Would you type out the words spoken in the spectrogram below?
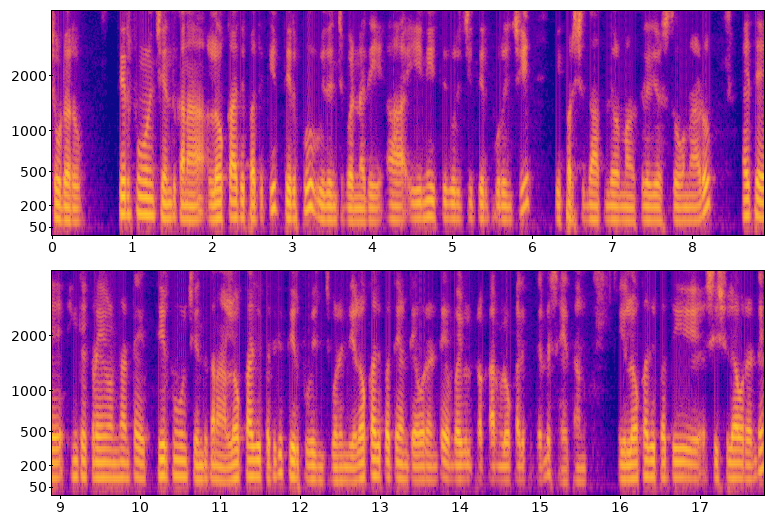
చూడరు. తీర్పు గురించి ఎందుకన లోకాధిపతికి తీర్పు విధించబడినది. ఈ నీతి గురించి తీర్పు గురించి ఈ పరిశుద్ధాత్మ దేవుడు మనకు తెలియజేస్తూ ఉన్నాడు. అయితే ఇంకా ఇక్కడ ఏమంటే తీర్పు గురించి ఎందుకన లోకాధిపతికి తీర్పు విధించబడింది? లోకాధిపతి అంటే ఎవరంటే బైబిల్ ప్రకారం లోకాధిపతి అంటే సైతాను. ఈ లోకాధిపతి శిష్యులు ఎవరంటే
